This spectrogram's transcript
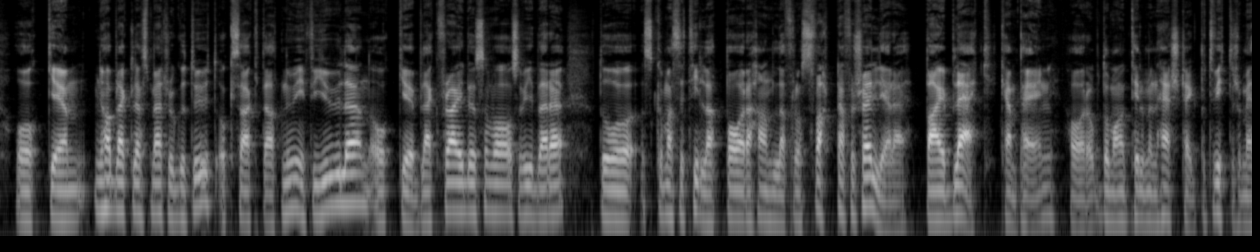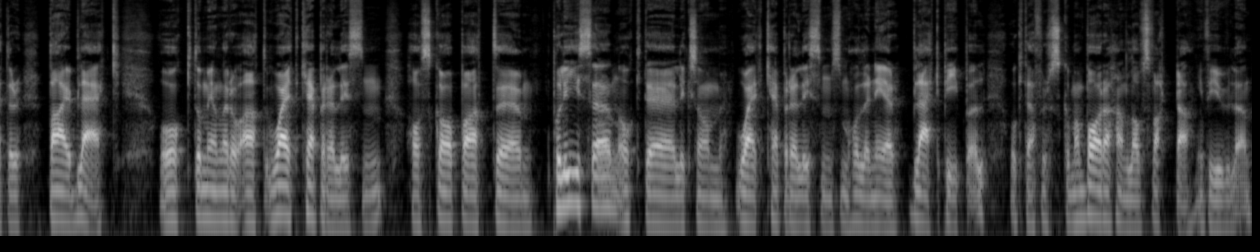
Och eh, nu har Black Lives Matter gått ut och sagt att nu inför julen och eh, Black Friday som var och så vidare, då ska man se till att bara handla från svarta försäljare. Buy Black kampanj har de De har till och med en hashtag på Twitter som heter Buy Black och de menar då att white capitalism har skapat eh, polisen och det är liksom white capitalism som håller ner black people och därför ska man bara handla av svarta inför julen.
